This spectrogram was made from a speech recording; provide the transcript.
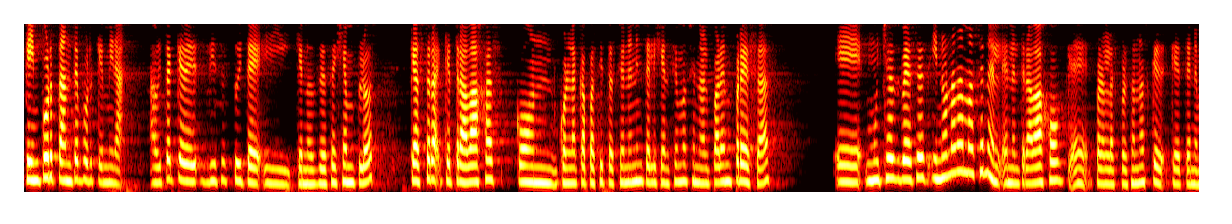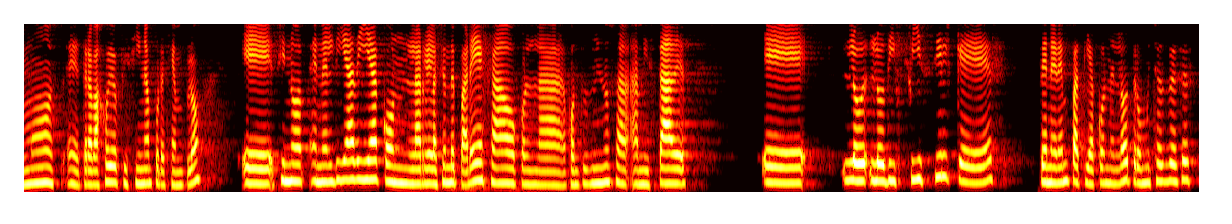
qué importante porque mira, ahorita que dices tú y, te, y que nos des ejemplos, que, que trabajas con, con la capacitación en inteligencia emocional para empresas, eh, muchas veces, y no nada más en el, en el trabajo, eh, para las personas que, que tenemos eh, trabajo de oficina, por ejemplo, sino en el día a día con la relación de pareja o con, la, con tus mismos amistades, lo, lo difícil que es tener empatía con el otro. Muchas veces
